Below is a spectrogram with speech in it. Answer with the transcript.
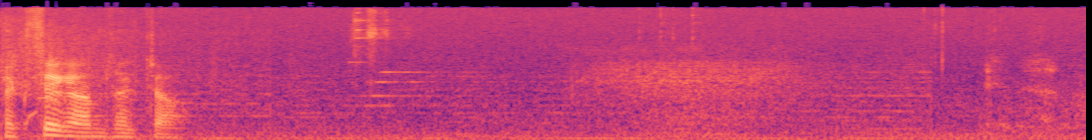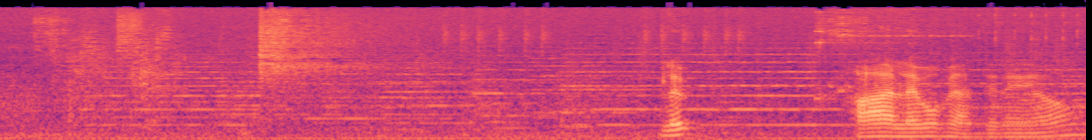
백색의 암살자 레... 아 레버이 안 되네요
